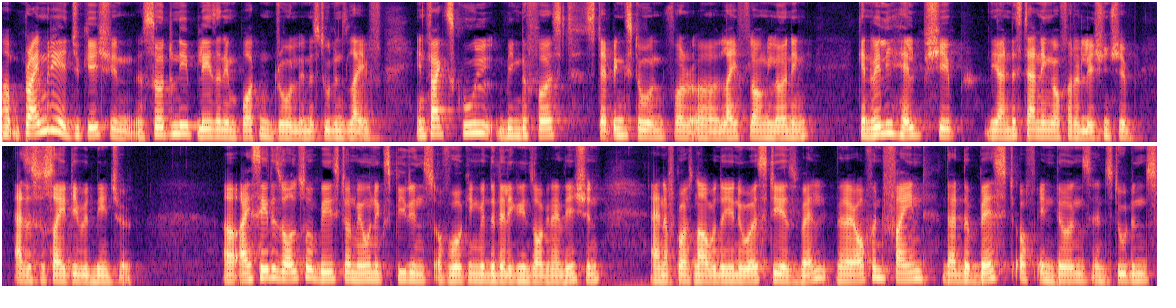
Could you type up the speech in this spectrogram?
Uh, primary education certainly plays an important role in a student's life. In fact, school being the first stepping stone for uh, lifelong learning can really help shape the understanding of our relationship as a society with nature. Uh, I say this also based on my own experience of working with the Delhi Greens organization and, of course, now with the university as well, where I often find that the best of interns and students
